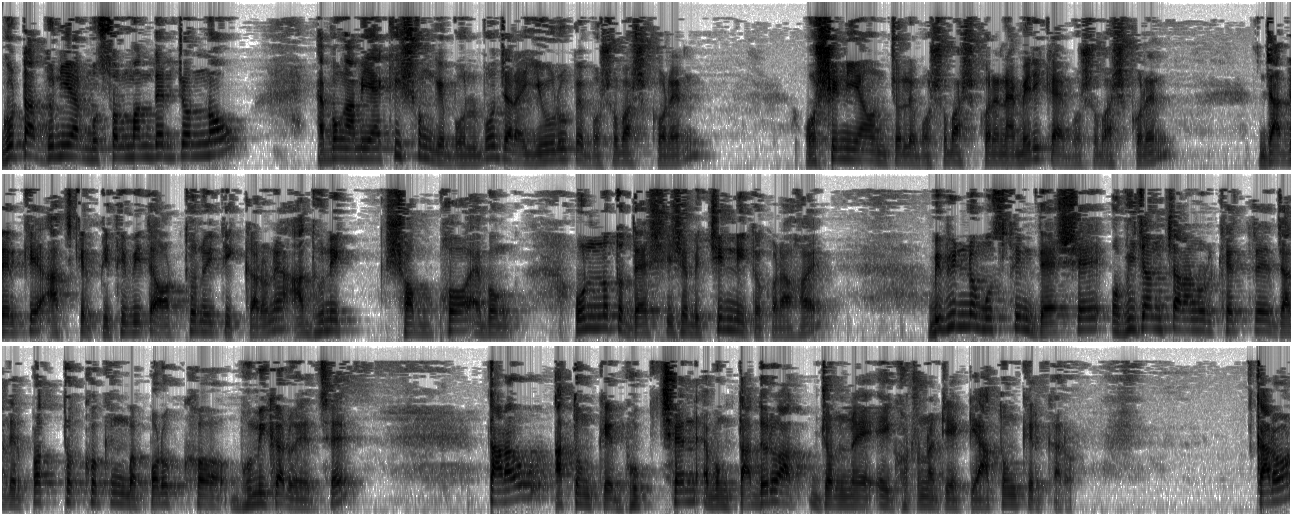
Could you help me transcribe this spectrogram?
গোটা দুনিয়ার মুসলমানদের জন্য এবং আমি একই সঙ্গে বলব, যারা ইউরোপে বসবাস করেন, ওশেনিয়া অঞ্চলে বসবাস করেন, আমেরিকায় বসবাস করেন, যাদেরকে আজকের পৃথিবীতে অর্থনৈতিক কারণে আধুনিক, সভ্য এবং উন্নত দেশ হিসেবে চিহ্নিত করা হয়, বিভিন্ন মুসলিম দেশে অভিযান চালানোর ক্ষেত্রে যাদের প্রত্যক্ষ কিংবা পরোক্ষ ভূমিকা রয়েছে, তারাও আতঙ্কে ভুগছেন এবং তাদেরও জন্য এই ঘটনাটি একটি আতঙ্কের কারণ। কারণ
